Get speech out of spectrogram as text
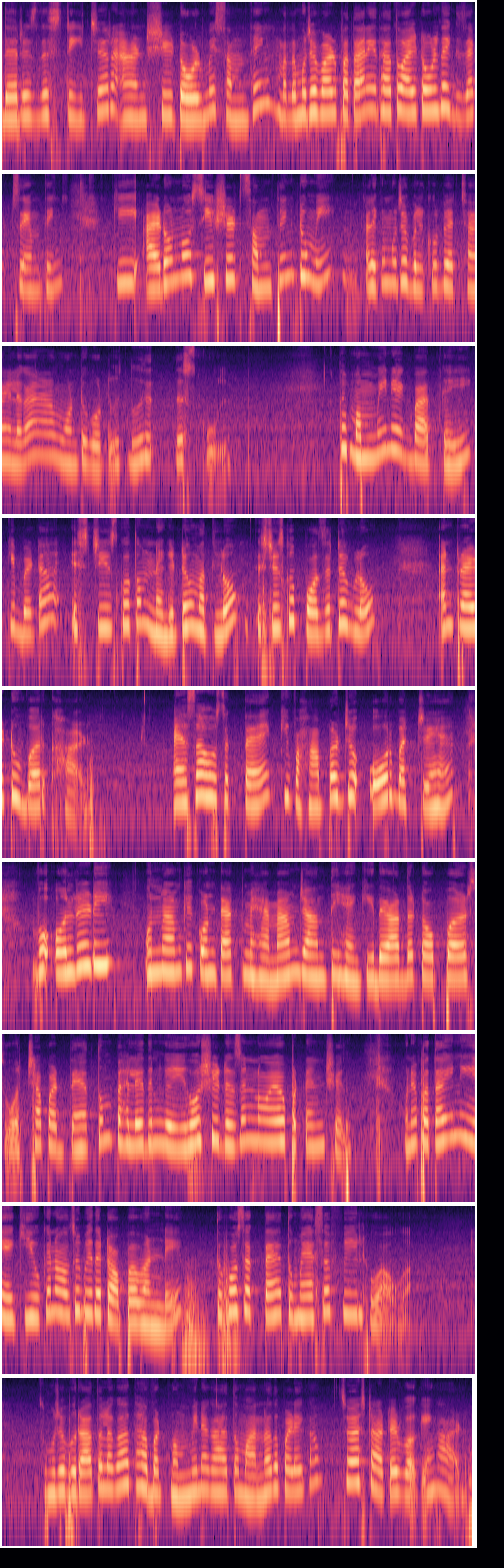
There is this teacher and she told me something मतलब मुझे वर्ड पता नहीं था तो I told the exact same thing कि I don't know she said something to me लेकिन मुझे बिल्कुल भी अच्छा नहीं लगा and I want to go to the school तो मम्मी ने एक बात कही कि बेटा, इस चीज़ को तुम नेगेटिव मत लो, इस चीज़ को positive low and try to work hard ऐसा हो सकता है कि वहाँ पर जो और बच्चे हैं, वो ऑलरेडी उन मैम के कॉन्टैक्ट में है। मैम जानती हैं कि दे आर द टॉपर्स वो अच्छा पढ़ते हैं। तुम पहले दिन गई हो she doesn't know your potential उन्हें पता ही नहीं है कि you can also be the topper one day तो हो सकता है तुम्हें ऐसा फील हुआ होगा। तो मुझे बुरा तो लगा था बट मम्मी ने कहा तो मानना तो पड़ेगा। So I started working hard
